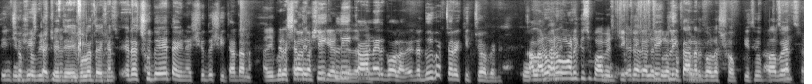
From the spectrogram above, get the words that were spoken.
তিনশো বিশ টাকা যে এগুলো দেখেন এটা শুধু এটাই না শুধু সীতাটা না। এটার সাথে টিকলি guarantee দেওয়া যাবে? কানের গলার এটা দুই বছরে কিচ্ছু হবে না। কালার আরও আরও অনেক কিছু পাবেন টিকলি কানেরগুলো সবকিছু আচ্ছা, আচ্ছা।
